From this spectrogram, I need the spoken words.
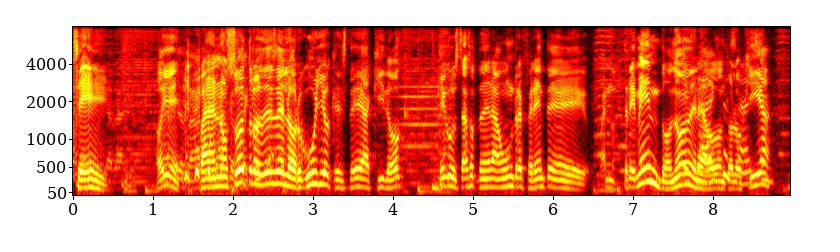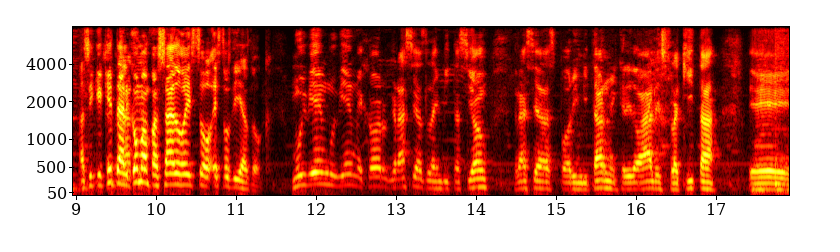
sí. Oye, para nosotros es el orgullo que esté aquí, Doc. Qué gustazo tener a un referente, bueno, tremendo, ¿no? de la odontología. Así que, ¿qué tal? ¿Cómo han pasado esto, estos días, Doc? Muy bien, muy bien, mejor. Gracias la invitación. Gracias por invitarme, querido Alex, Flaquita. Eh,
